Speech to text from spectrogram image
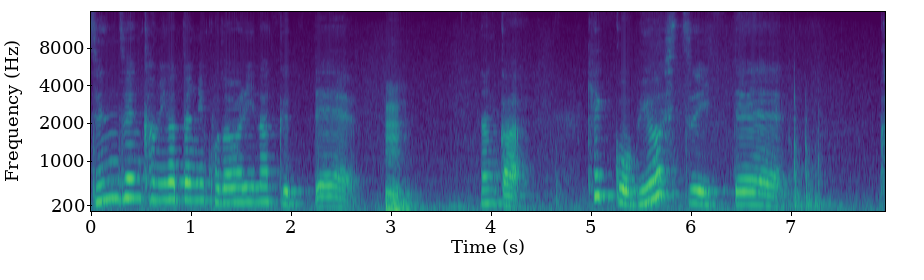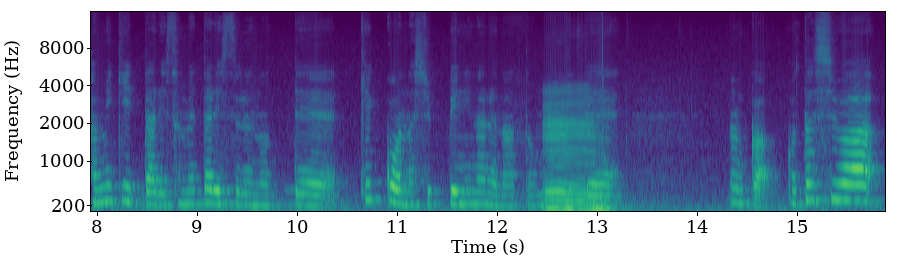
全然髪型にこだわりなくってうん。なんか結構美容室行って髪切ったり染めたりするのって結構な出費になるなと思っててなんか私は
